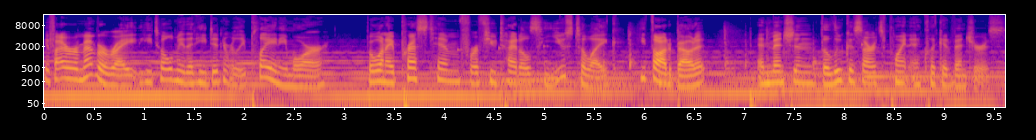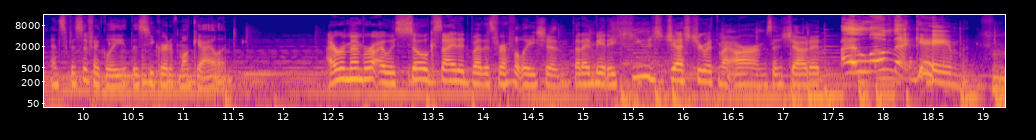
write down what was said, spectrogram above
If I remember right, he told me that he didn't really play anymore, but when I pressed him for a few titles he used to like, he thought about it and mentioned the LucasArts point and click adventures, and specifically The Secret of Monkey Island. I remember I was so excited by this revelation that I made a huge gesture with my arms and shouted, I love that game! Hmm.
